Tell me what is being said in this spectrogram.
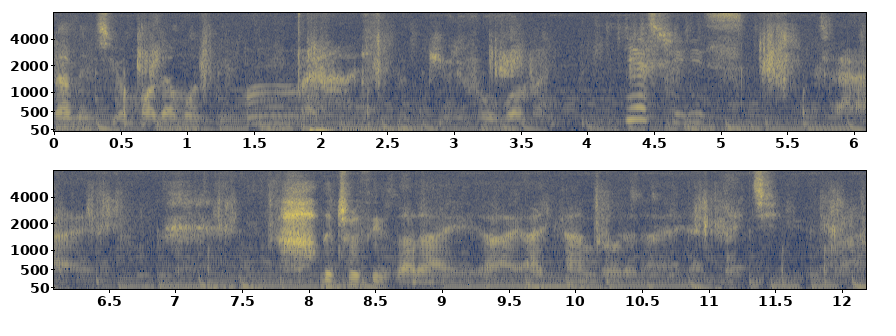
That means your mother must be a beautiful woman. Yes, she is. I, the truth is that I, I, I thank God that I, I met you. Uh,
